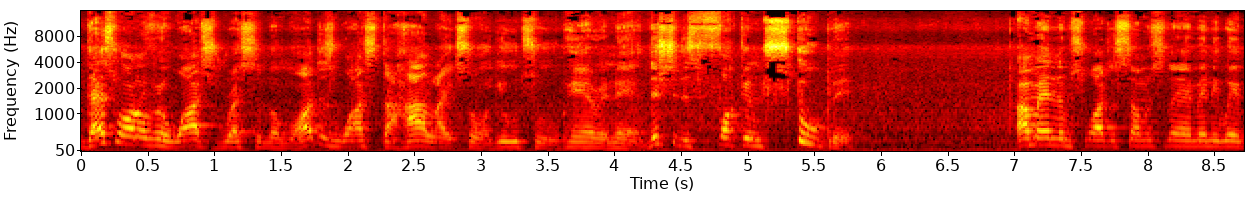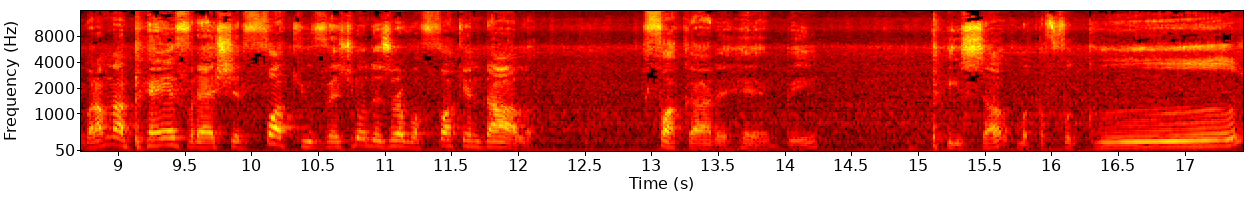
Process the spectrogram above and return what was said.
that's why I don't even watch wrestling no more. I just watch the highlights on YouTube here and there. This shit is fucking stupid. I'm end up watching SummerSlam anyway, but I'm not paying for that shit. Fuck you, Vince. You don't deserve a fucking dollar. Fuck out of here, B. Peace out, motherfucker.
